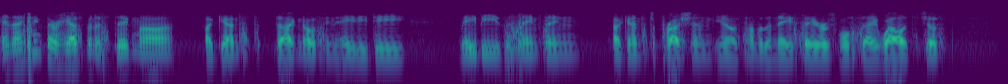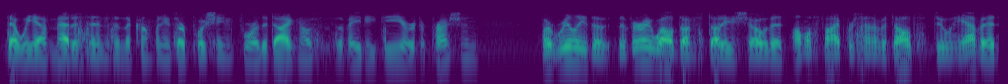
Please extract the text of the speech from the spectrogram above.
And I think there has been a stigma against diagnosing ADD, maybe the same thing against depression. You know, some of the naysayers will say, well, it's just that we have medicines and the companies are pushing for the diagnosis of ADD or depression. But really, the, the very well done studies show that almost 5% of adults do have it,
